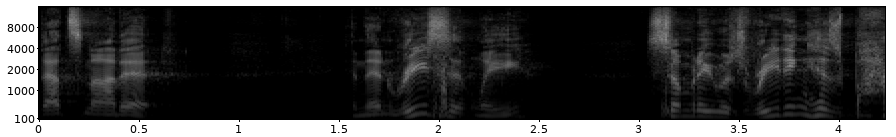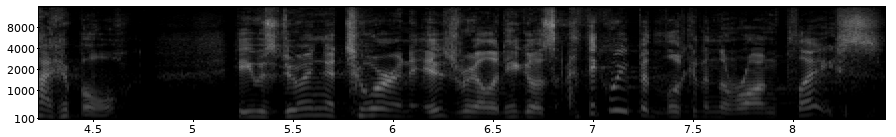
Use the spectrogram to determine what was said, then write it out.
that's not it. And then recently, somebody was reading his Bible. He was doing a tour in Israel and he goes, I think we've been looking in the wrong place.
